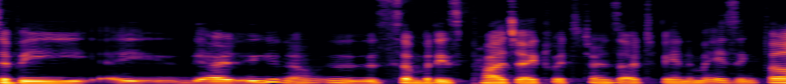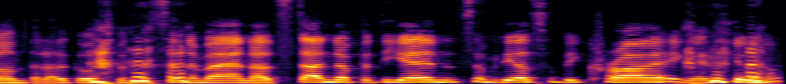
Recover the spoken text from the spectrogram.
to be uh, you know somebody's project which turns out to be an amazing film that i'll go to in the cinema and i'll stand up at the end and somebody else will be crying and you know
